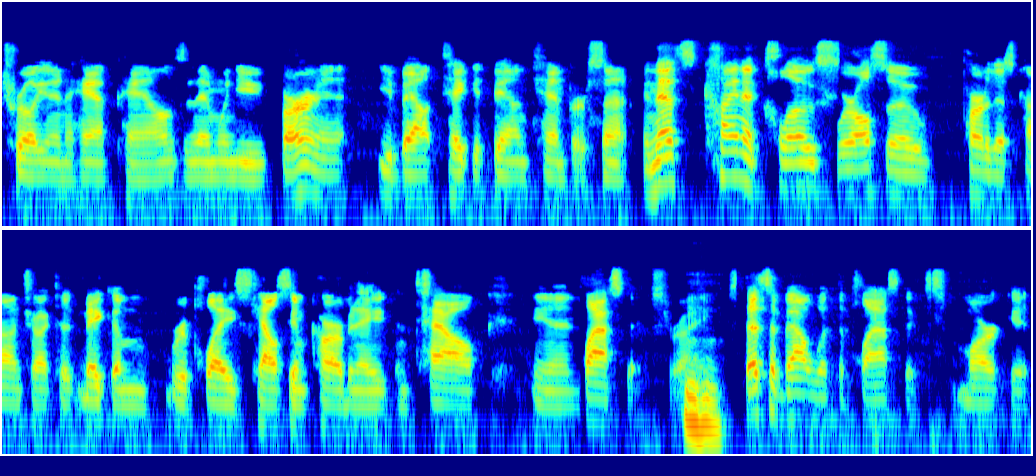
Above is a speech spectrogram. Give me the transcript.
trillion and a half pounds. And then when you burn it, you about take it down 10%. And that's kind of close. We're also part of this contract to make them replace calcium carbonate and talc in plastics, right? Mm-hmm. That's about what the plastics market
